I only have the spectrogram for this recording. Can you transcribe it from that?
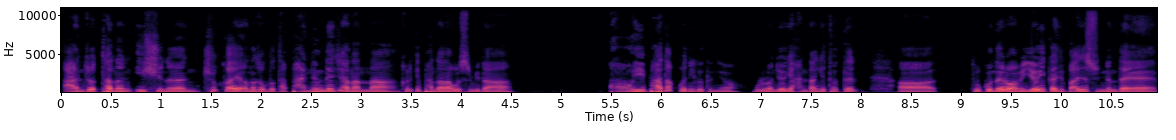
안 좋다는 이슈는 주가에 어느 정도 다 반영되지 않았나 그렇게 판단하고 있습니다. 거의 바닥권이거든요. 물론 여기 한 단계 더 때, 아, 뚫고 내려오면 여기까지 빠질 수 있는데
